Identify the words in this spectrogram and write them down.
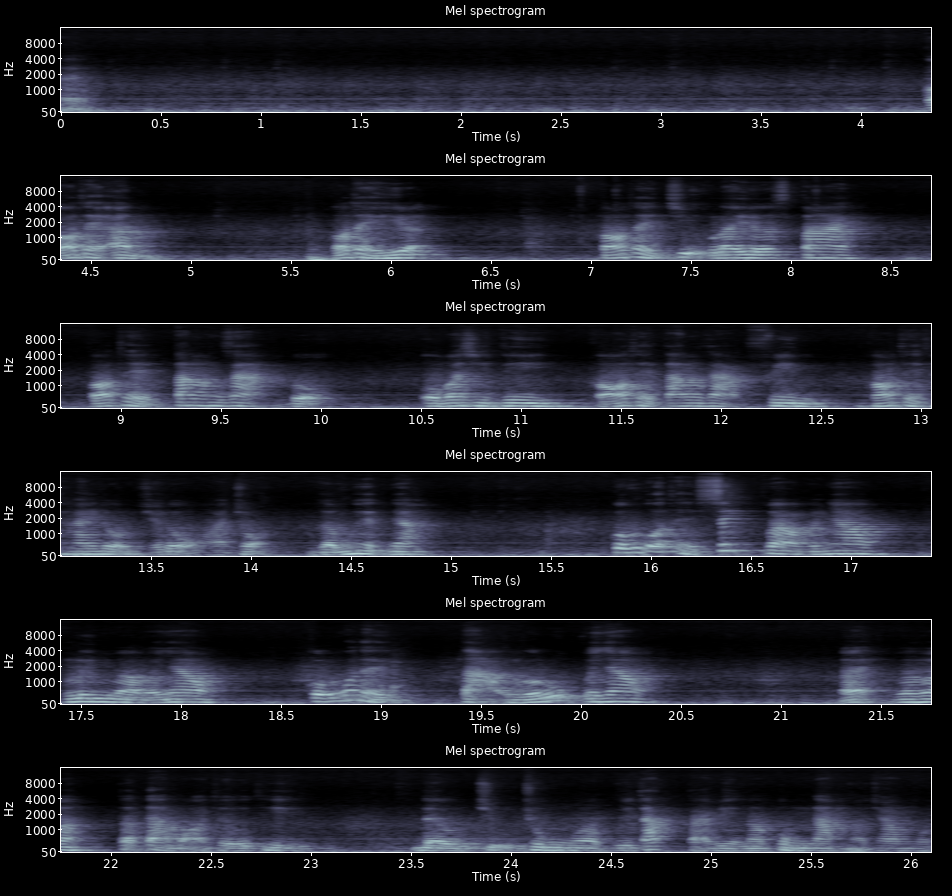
Đấy. có thể ẩn có thể hiện, có thể chịu layer style, có thể tăng giảm độ opacity, có thể tăng giảm phim có thể thay đổi chế độ hòa trộn giống hệt nhau. Cũng có thể xích vào với nhau, link vào với nhau, cũng có thể tạo group với nhau. Đấy, vân vân. Tất cả mọi thứ thì đều chịu chung quy tắc, tại vì nó cùng nằm ở trong một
